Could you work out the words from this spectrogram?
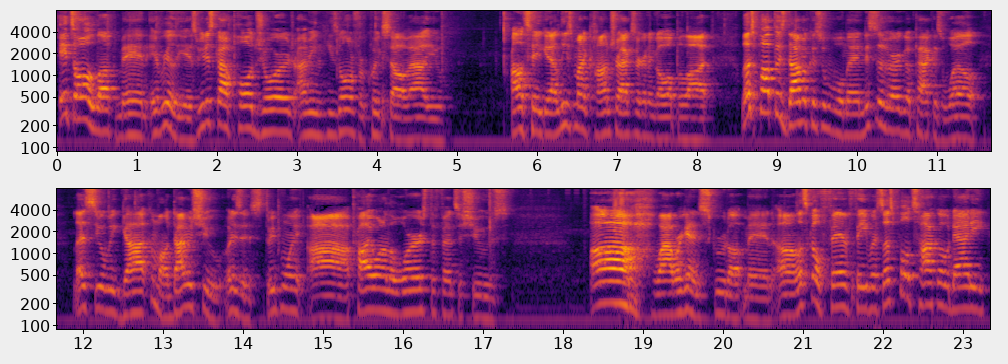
it's all luck, man. It really is. We just got Paul George. I mean, he's going for quick sell value. I'll take it. At least my contracts are going to go up a lot. Let's pop this Diamond Consumable, man. This is a very good pack as well. Let's see what we got. Come on, Diamond Shoe. What is this? Three point. Ah, probably one of the worst defensive shoes. Oh, wow, we're getting screwed up, man. Uh, let's go fan favorites. Let's pull Taco Daddy.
